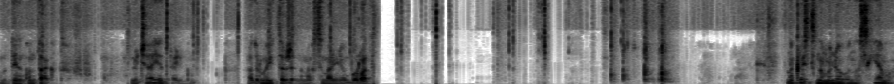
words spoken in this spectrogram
один контакт включає дрельку, а другий це вже на максимальні обороти. На кресті намальована схема,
